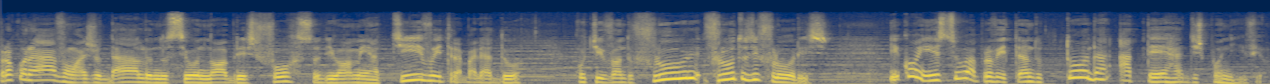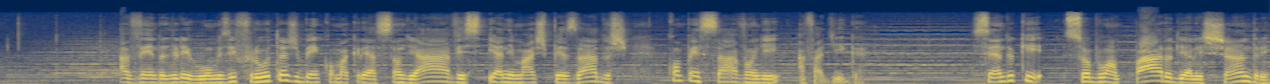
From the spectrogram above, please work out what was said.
procuravam ajudá-lo no seu nobre esforço de homem ativo e trabalhador, cultivando frutos e flores, e com isso aproveitando toda a terra disponível. A venda de legumes e frutas, bem como a criação de aves e animais pesados, compensavam-lhe a fadiga. Sendo que, sob o amparo de Alexandre,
